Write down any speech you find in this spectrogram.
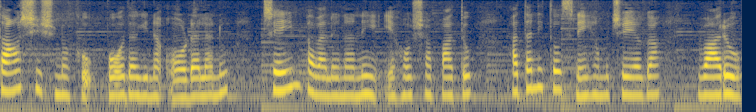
తార్షిషునకు పోదగిన ఓడలను చేయింపవలెనని యహోషపాతు అతనితో స్నేహము చేయగా వారు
